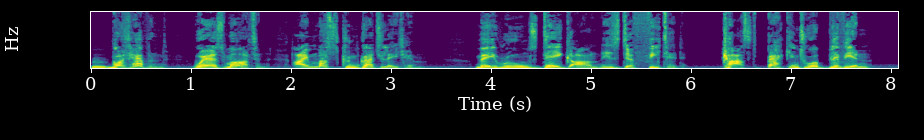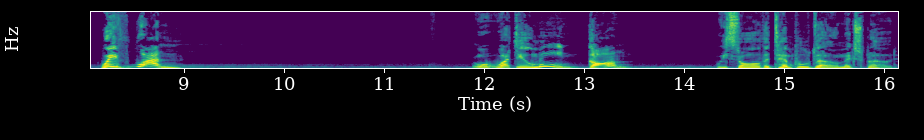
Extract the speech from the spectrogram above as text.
What happened? Where's Martin? I must congratulate him. Mehrunes Dagon is defeated. Cast back into oblivion. We've won! What do you mean, gone? We saw the temple dome explode,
